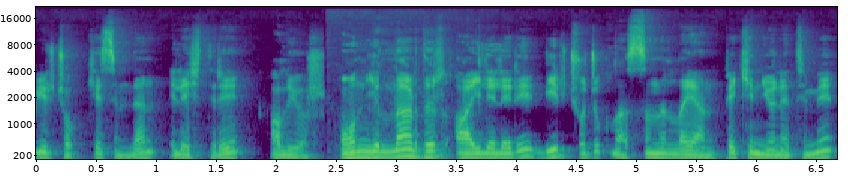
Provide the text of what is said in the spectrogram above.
birçok kesimden eleştiri alıyor. 10 yıllardır aileleri bir çocukla sınırlayan Pekin yönetimi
